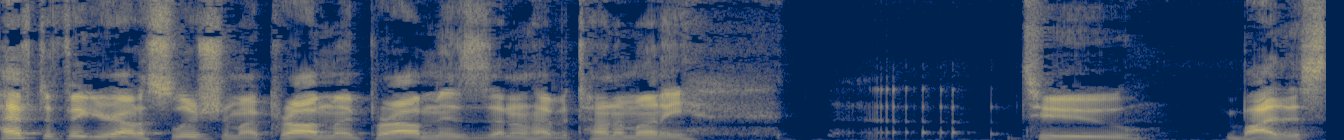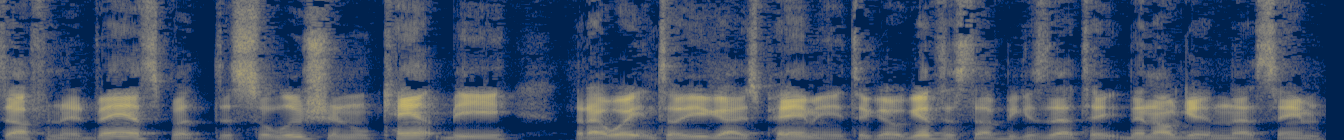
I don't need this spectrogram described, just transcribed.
I have to figure out a solution to my problem. My problem is, is I don't have a ton of money uh, to buy this stuff in advance, but the solution can't be that I wait until you guys pay me to go get the stuff because that take then I'll get in that same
